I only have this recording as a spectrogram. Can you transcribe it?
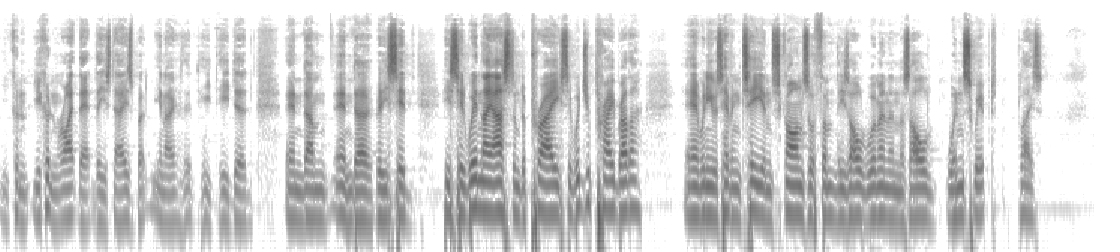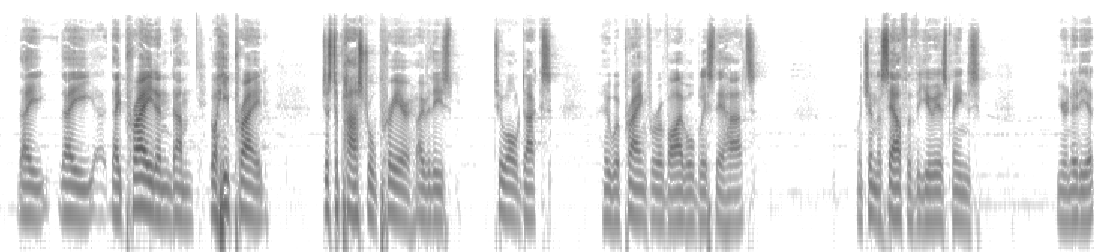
You couldn't, you couldn't write that these days, but you know he, he did. And, um, and uh, but he said he said when they asked him to pray, he said, Would you pray, brother? And when he was having tea and scones with them, these old women in this old windswept place, they, they, they prayed, and um, well, he prayed just a pastoral prayer over these two old ducks who were praying for revival, bless their hearts, which in the south of the US means you're an idiot.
